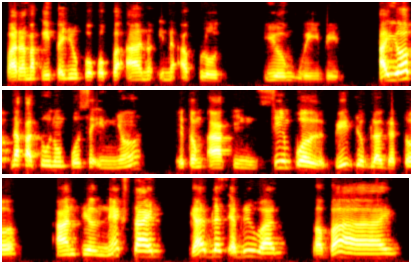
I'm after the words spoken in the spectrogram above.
para makita nyo po kung paano ina-upload yung waybill. I hope nakatulong po sa inyo itong aking simple video vlog na to. Until next time, God bless everyone. Bye-bye!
